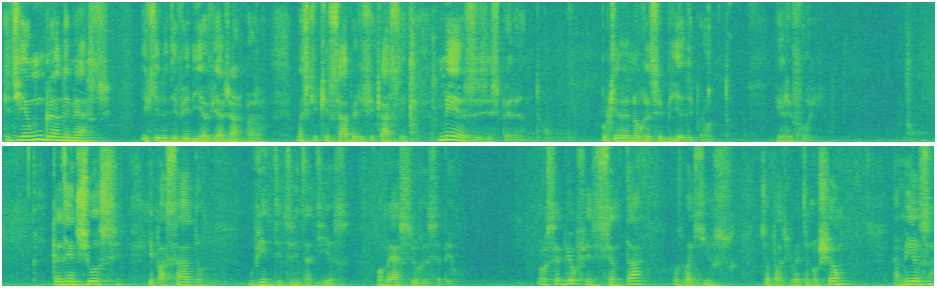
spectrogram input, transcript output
que tinha um grande mestre e que ele deveria viajar para lá, mas que quem sabe ele ficasse meses esperando, porque ele não recebia de pronto. E ele foi. Credenciou-se e passado 20, 30 dias, o mestre o recebeu. O recebeu, fez sentar os banquinhos são praticamente no chão, a mesa.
